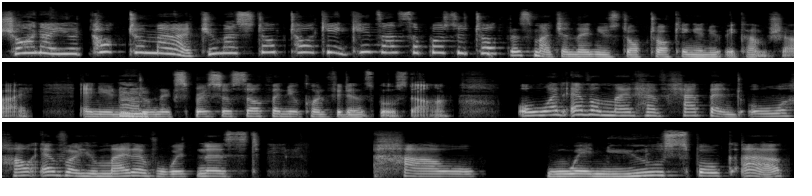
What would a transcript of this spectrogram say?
shauna you talk too much. You must stop talking. Kids aren't supposed to talk this much. And then you stop talking and you become shy and you mm. don't express yourself and your confidence goes down. Or whatever might have happened or however you might have witnessed how when you spoke up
